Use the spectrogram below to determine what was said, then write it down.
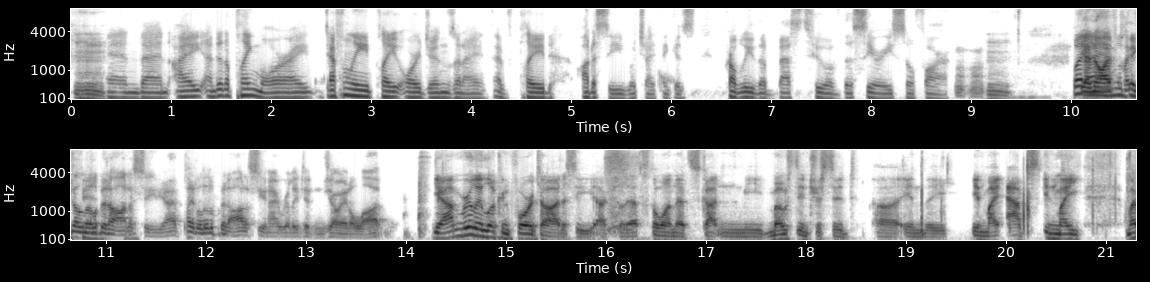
hmm and then i ended up playing more i definitely play origins and I, i've played odyssey which i think is probably the best two of the series so far Mhm. But yeah, no, I I've played big a little bit of Odyssey. I played a little bit of Odyssey, and I really did enjoy it a lot. Yeah, I'm really looking forward to Odyssey. Actually, that's the one that's gotten me most interested uh, in the in my apps in my my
